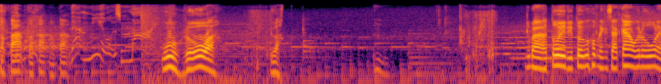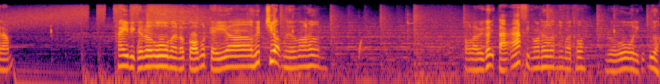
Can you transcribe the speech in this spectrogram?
Tạm tạm tạm tạm tạm. U uh, RO à? Được. Nhưng mà tôi thì tôi cũng không đánh giá cao cái RO này lắm. Thay vì cái RO mà nó có một cái uh, huyết trượng thì nó ngon hơn. Hoặc là cái gậy tà ác thì ngon hơn Nhưng mà thôi RO thì cũng được.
